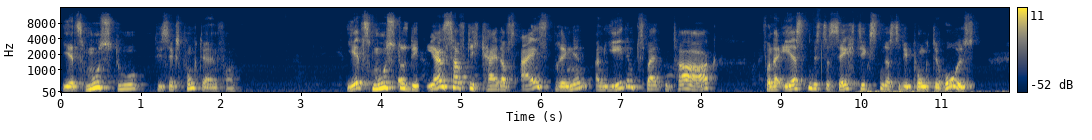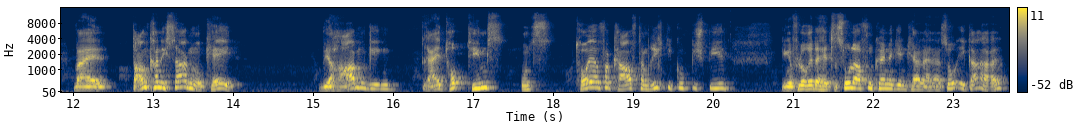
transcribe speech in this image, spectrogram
jetzt musst du die sechs Punkte einfahren. Jetzt musst du die Ernsthaftigkeit aufs Eis bringen, an jedem zweiten Tag, von der ersten bis zur sechzigsten, dass du die Punkte holst. Weil dann kann ich sagen, okay, wir haben gegen drei Top-Teams uns teuer verkauft, haben richtig gut gespielt. Gegen Florida hätte es so laufen können, gegen Carolina so, egal.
